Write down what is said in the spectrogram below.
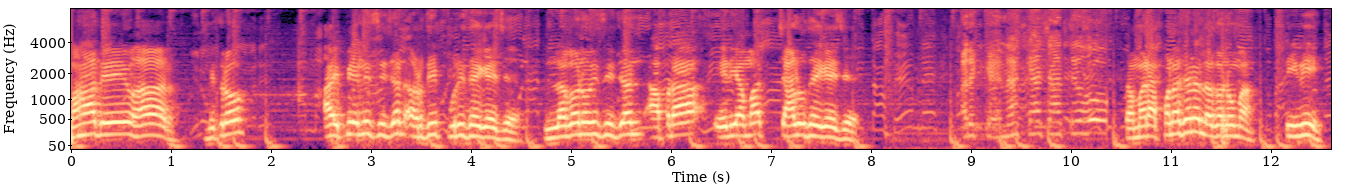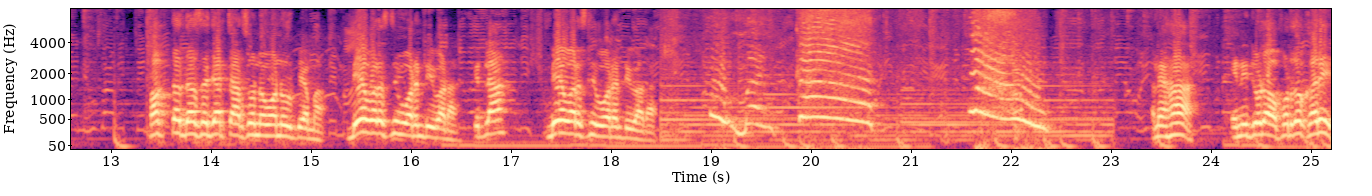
મહાદેવ હર. મિત્રો આઈપીએલની સિઝન અડધી પૂરી થઈ ગઈ છે. લગનોની સિઝન આપણા એરિયામાં ચાલુ થઈ ગઈ છે. અરે કહેના ક્યાં ચાહતે હો? તમારે આપવાના છે ને લગનોમાં? ટીવી ફક્ત દસ હજાર ચારસો નવ્વાણું રૂપિયામાં. બે વર્ષની વોરંટી વાળા. કેટલા? બે વર્ષની વોરંટી વાળા. Oh અને હા એની જોડે ઓફર તો ખરી.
